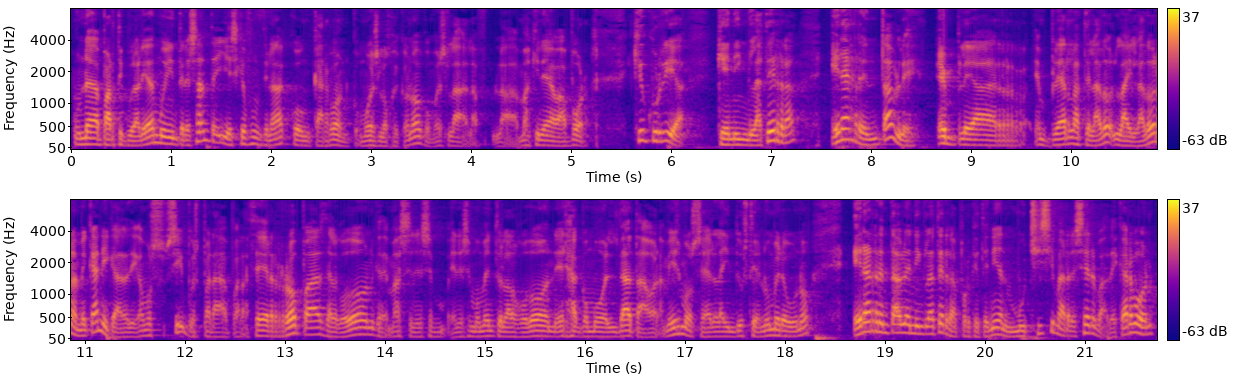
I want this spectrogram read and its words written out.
una particularidad muy interesante y es que funcionaba con carbón, como es lógico, ¿no? Como es la, máquina de vapor. ¿Qué ocurría? Que en Inglaterra era rentable emplear, emplear la, telado, la hiladora mecánica, digamos, sí, pues para, hacer ropas de algodón, que además en ese, en ese, momento el algodón era como el data ahora mismo, o sea, era la industria número uno. Era rentable en Inglaterra porque tenían muchísima reserva de carbón,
